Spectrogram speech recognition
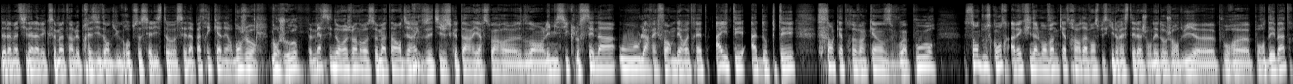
de la matinale avec ce matin le président du groupe socialiste au Sénat, Patrick Caner. Bonjour. Bonjour. Merci de nous rejoindre ce matin en direct. Vous étiez jusque tard hier soir euh, dans l'hémicycle au Sénat où la réforme des retraites a été adoptée. 195 voix pour. 112 contre, avec finalement 24 heures d'avance puisqu'il restait la journée d'aujourd'hui euh, pour, euh, pour débattre.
